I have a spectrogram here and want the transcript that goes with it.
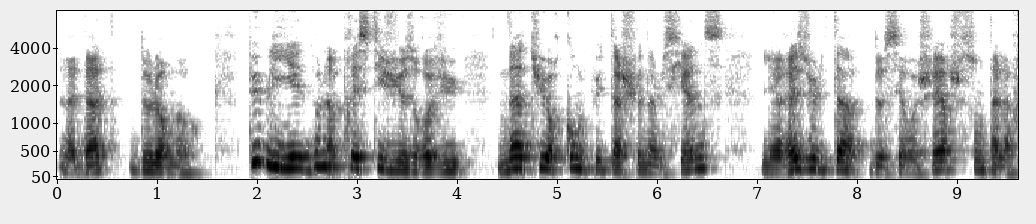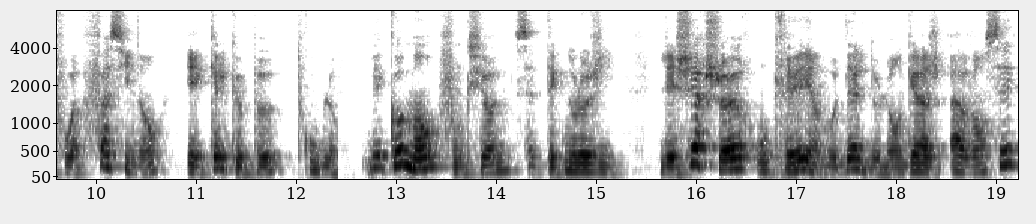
la date de leur mort. Publié dans la prestigieuse revue Nature Computational Science, les résultats de ces recherches sont à la fois fascinants et quelque peu troublants. Mais comment fonctionne cette technologie? Les chercheurs ont créé un modèle de langage avancé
